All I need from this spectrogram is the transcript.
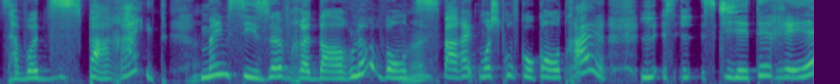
ça va disparaître. Même ces œuvres d'art-là vont Ouais. disparaître. Moi, je trouve qu'au contraire, le- ce qui était réel,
